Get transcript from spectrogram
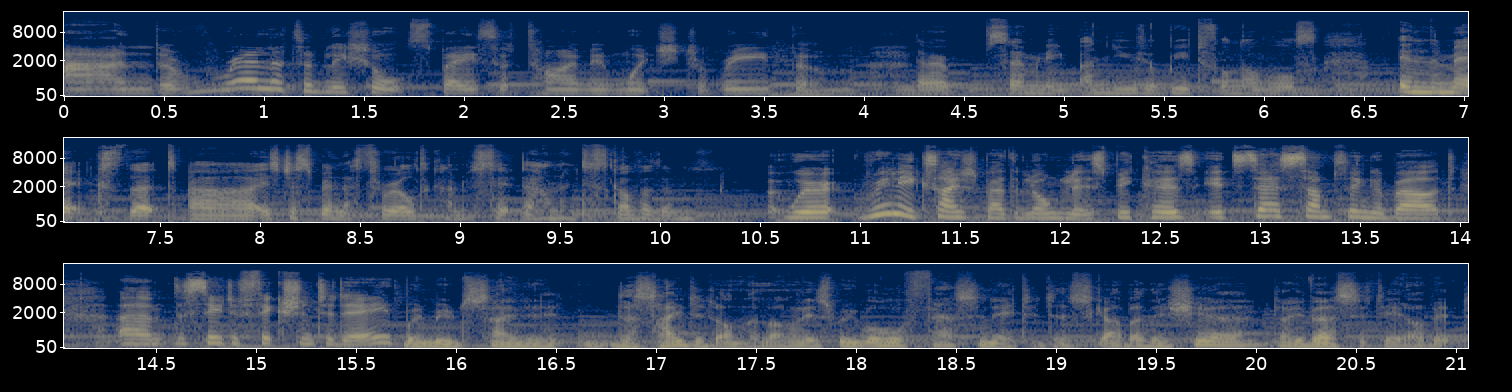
and a relatively short space of time in which to read them. There are so many unusual, beautiful novels in the mix that uh, it's just been a thrill to kind of sit down and discover them. We're really excited about the long list because it says something about um, the state of fiction today. When we decided, decided on the long list, we were all fascinated to discover the sheer diversity of it.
